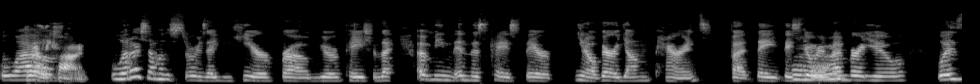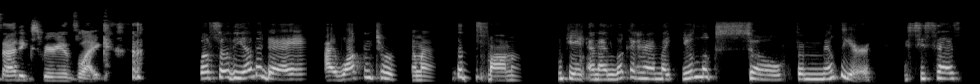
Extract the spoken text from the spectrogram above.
Wow. Really fun. What are some of the stories that you hear from your patients? I mean, in this case, they're you know very young parents but they they still mm-hmm. remember you. What is that experience like? Well so the other day i walked into a room I this mom and i look at her i'm like you look so familiar. And she says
